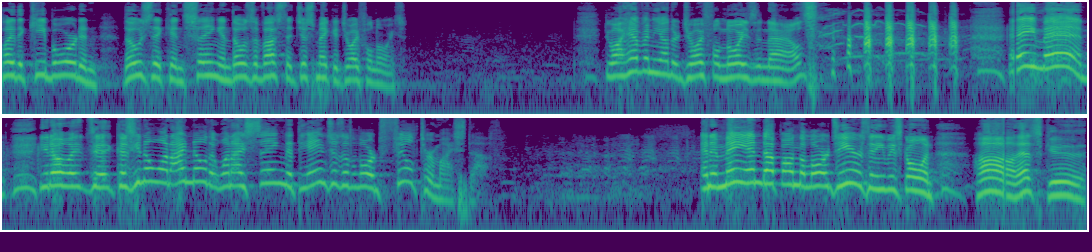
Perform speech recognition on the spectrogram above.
play the keyboard and those that can sing and those of us that just make a joyful noise. Do I have any other joyful noise in the house? Amen. You know, because uh, you know what? I know that when I sing, that the angels of the Lord filter my stuff. And it may end up on the Lord's ears, and he was going, Oh, that's good.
